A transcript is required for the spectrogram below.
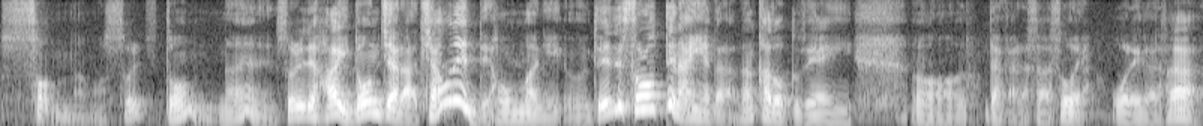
そんなもんそれどんなんやねん。それで「はいどんじゃら」ちゃうねんってほんまに、うん、全然揃ってないんやからな家族全員、うん、だからさそうや。俺がさ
